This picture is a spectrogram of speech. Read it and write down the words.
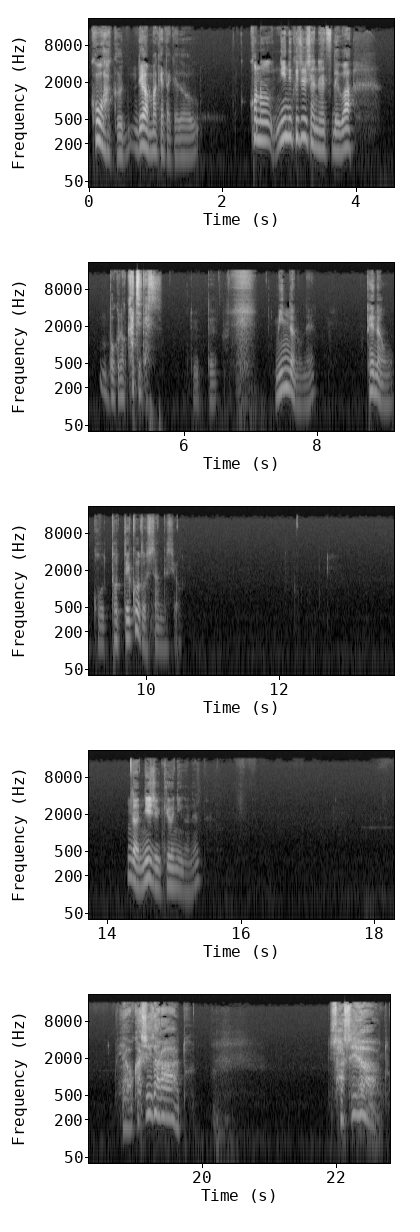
紅白では負けたけど、このニンニク注射のやつでは僕の勝ちです。と言って、みんなのね、ペナをこう取っていこうとしたんですよ。だから29人がね「いやおかしいだろ」と。か「させや」と。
